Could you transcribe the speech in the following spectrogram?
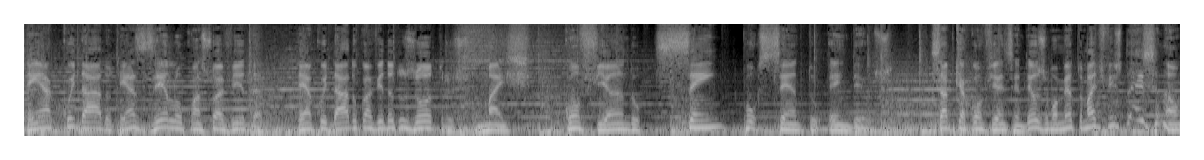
Tenha cuidado, tenha zelo com a sua vida, tenha cuidado com a vida dos outros, mas confiando 100% em Deus. Sabe que a confiança em Deus, o momento mais difícil não é esse não.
